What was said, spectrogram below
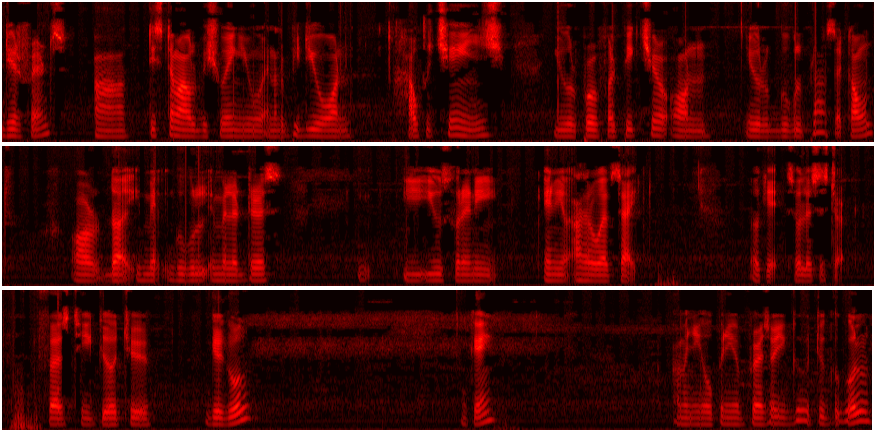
dear friends uh, this time I will be showing you another video on how to change your profile picture on your Google Plus account or the email Google email address you use for any any other website. Okay so let's start. First you go to Google. Okay. I mean you open your browser you go to Google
